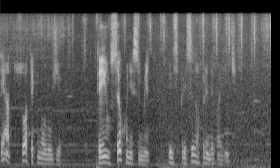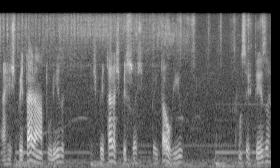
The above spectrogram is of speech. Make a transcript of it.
tem a sua tecnologia, tem o seu conhecimento. Eles precisam aprender com a gente a respeitar a natureza, respeitar as pessoas, respeitar o rio, com certeza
